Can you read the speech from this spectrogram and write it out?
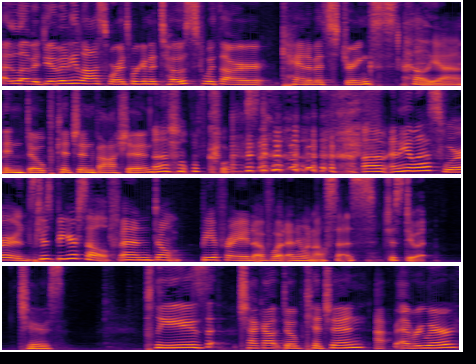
I love it. Do you have any last words? We're gonna toast with our cannabis drinks Hell yeah. in dope kitchen fashion. of course. um, any last words? Just be yourself and don't be afraid of what anyone else says. Just do it. Cheers. Please check out Dope Kitchen everywhere.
